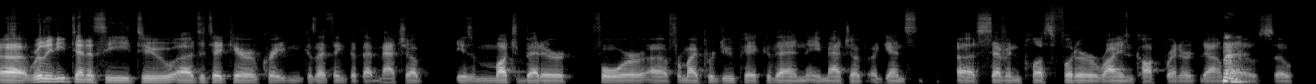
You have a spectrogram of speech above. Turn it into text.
uh, really need Tennessee to uh, to take care of Creighton because I think that that matchup is much better for uh, for my Purdue pick than a matchup against uh, seven plus footer Ryan Kalkbrenner down low. So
